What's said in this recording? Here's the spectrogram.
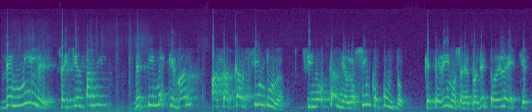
de miles, seiscientas mil de pymes que van a sacar sin duda, si nos cambian los cinco puntos que pedimos en el proyecto de ley, que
